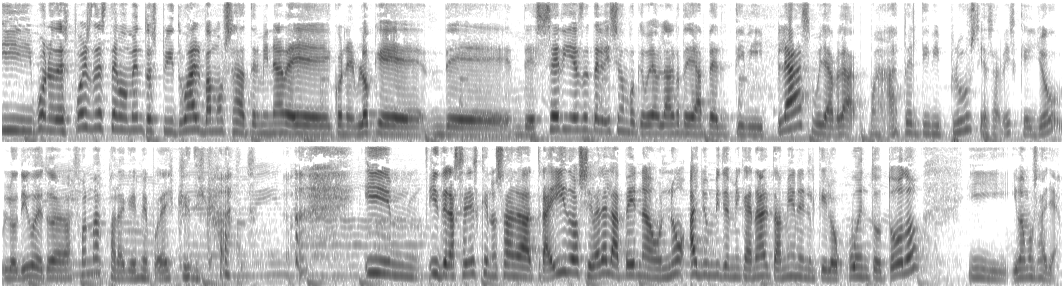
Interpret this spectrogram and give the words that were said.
Y bueno, después de este momento espiritual vamos a terminar eh, con el bloque de, series de televisión porque voy a hablar de Apple TV Plus, voy a hablar, bueno, Apple TV Plus, ya sabéis que yo lo digo de todas las formas para que me podáis criticar. y, y de las series que nos han traído, si vale la pena o no, hay un vídeo en mi canal también en el que lo cuento todo y, y vamos allá.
